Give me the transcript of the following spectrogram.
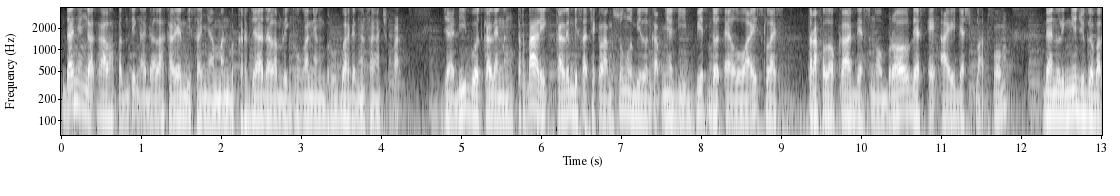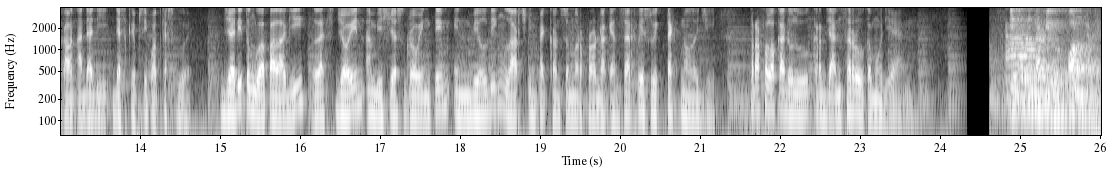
dan yang nggak kalah penting adalah kalian bisa nyaman bekerja dalam lingkungan yang berubah dengan sangat cepat. Jadi buat kalian yang tertarik, kalian bisa cek langsung lebih lengkapnya di bit.ly slash traveloka ngobrol ai platform dan linknya juga bakalan ada di deskripsi podcast gue. Jadi tunggu apa lagi? Let's join ambitious growing team in building large impact consumer product and service with technology. Traveloka dulu, kerjaan seru kemudian. Itu Um, interview phone kan ya?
